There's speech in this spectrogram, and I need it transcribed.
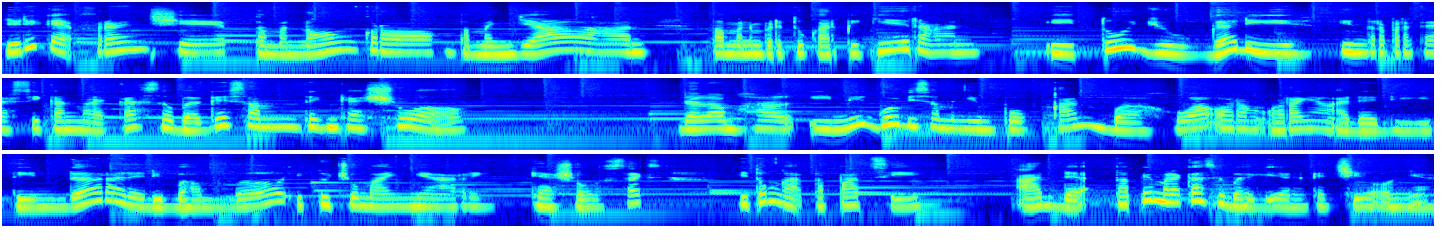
Jadi kayak friendship, temen nongkrong, temen jalan, temen bertukar pikiran, itu juga diinterpretasikan mereka sebagai something casual. Dalam hal ini gue bisa menyimpulkan bahwa orang-orang yang ada di Tinder, ada di Bumble, itu cuma nyari casual sex, itu nggak tepat sih. ada, tapi mereka sebagian kecilnya.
